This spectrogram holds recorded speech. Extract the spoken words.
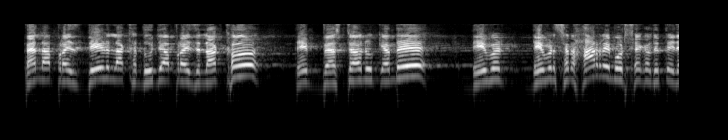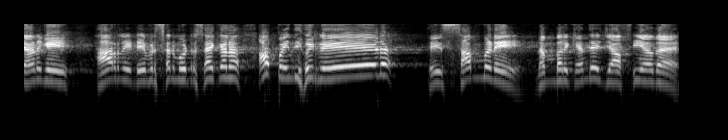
ਪਹਿਲਾ ਪ੍ਰਾਈਜ਼ 1.5 ਲੱਖ, ਦੂਜਾ ਪ੍ਰਾਈਜ਼ ਲੱਖ। ਤੇ ਬੈਸਟਾਂ ਨੂੰ ਕਹਿੰਦੇ ਡੇਵਿਡ, ਡੇਵਿਡਸਨ ਹਾਰਲੇ ਮੋਟਰਸਾਈਕਲ ਦਿੱਤੇ ਜਾਣਗੇ। ਹਾਰਲੇ ਡੇਵਿਡਸਨ ਮੋਟਰਸਾਈਕਲ ਆ ਪੈਂਦੀ ਹੋਈ ਰੇਡ। ਤੇ ਸਾਹਮਣੇ ਨੰਬਰ ਕਹਿੰਦੇ ਜਾਫੀਆਂ ਦਾ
